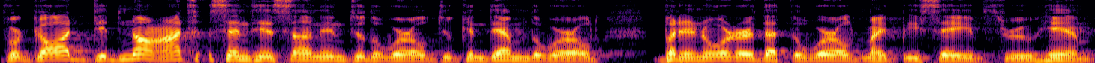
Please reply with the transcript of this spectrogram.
For God did not send his son into the world to condemn the world, but in order that the world might be saved through him.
